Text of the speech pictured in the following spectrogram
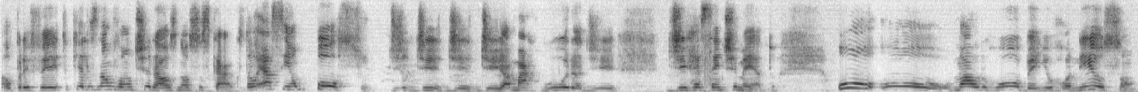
ao prefeito, que eles não vão tirar os nossos cargos. Então, é assim, é um poço de, de, de, de amargura, de, de ressentimento. O, o Mauro Ruben e o Ronilson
